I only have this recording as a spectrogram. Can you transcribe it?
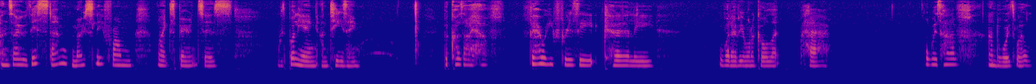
And so this stemmed mostly from my experiences with bullying and teasing because I have very frizzy, curly, whatever you want to call it, hair. Always have and always will.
